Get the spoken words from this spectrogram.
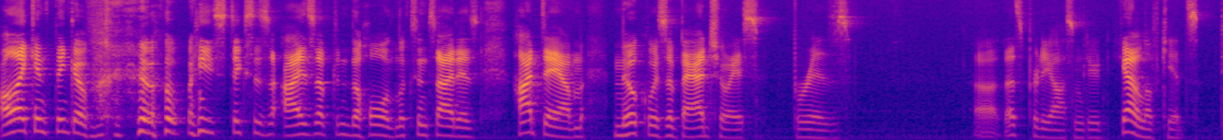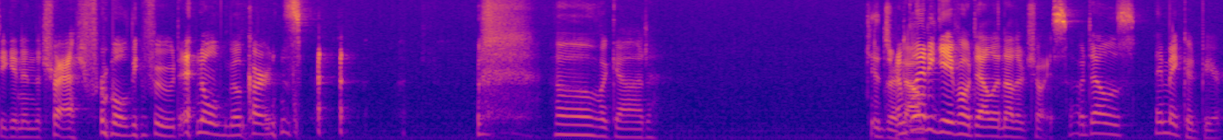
All I can think of when he sticks his eyes up into the hole and looks inside is, hot damn, milk was a bad choice. Briz. Uh, that's pretty awesome, dude. You gotta love kids digging in the trash for moldy food and old milk cartons. oh my god. Kids are I'm dumb. glad he gave Odell another choice. Odell's, they make good beer.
